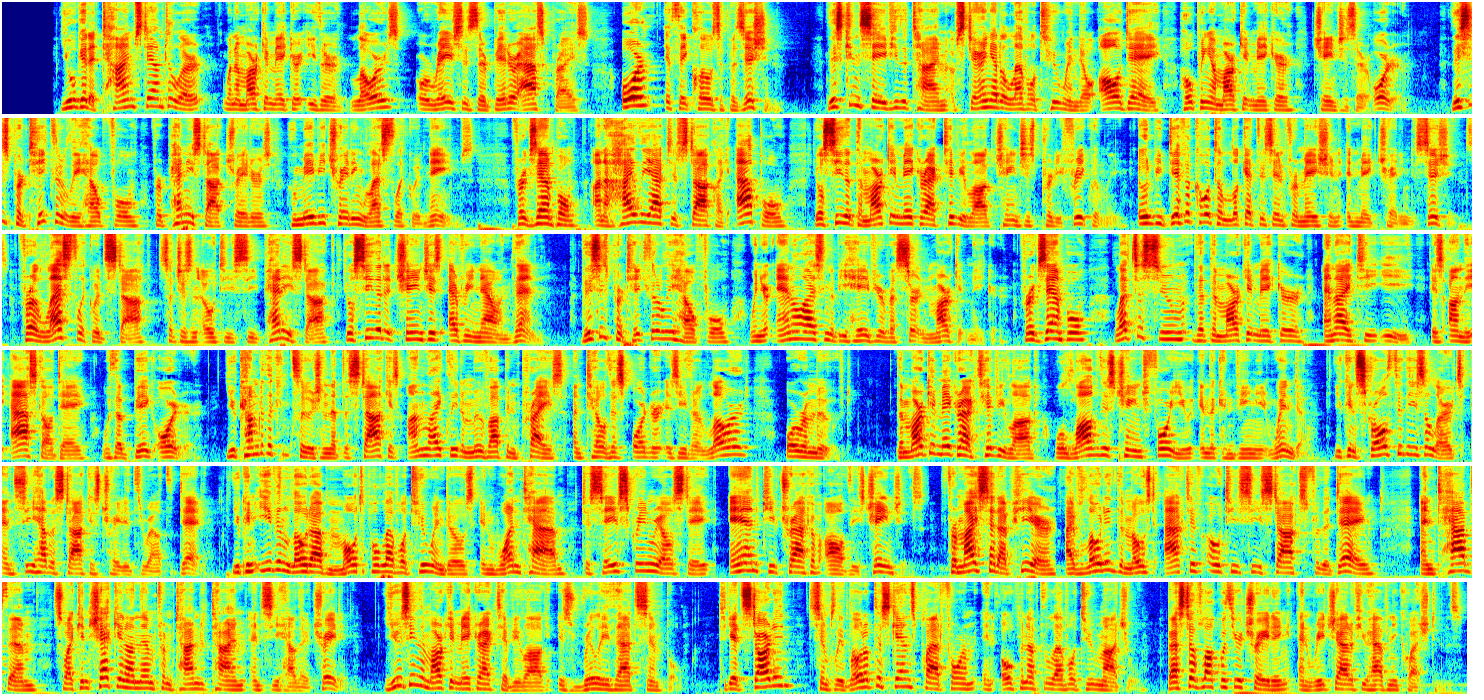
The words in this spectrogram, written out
You'll get a timestamped alert when a market maker either lowers or raises their bid or ask price, or if they close a position. This can save you the time of staring at a Level 2 window all day hoping a market maker changes their order. This is particularly helpful for penny stock traders who may be trading less liquid names. For example, on a highly active stock like Apple, you'll see that the market maker activity log changes pretty frequently. It would be difficult to look at this information and make trading decisions. For a less liquid stock, such as an OTC penny stock, you'll see that it changes every now and then. This is particularly helpful when you're analyzing the behavior of a certain market maker. For example, let's assume that the market maker NITE is on the ask all day with a big order you come to the conclusion that the stock is unlikely to move up in price until this order is either lowered or removed. The market maker activity log will log this change for you in the convenient window. You can scroll through these alerts and see how the stock is traded throughout the day. You can even load up multiple level 2 windows in one tab to save screen real estate and keep track of all of these changes. For my setup here, I've loaded the most active OTC stocks for the day and tab them so I can check in on them from time to time and see how they're trading. Using the Market Maker activity log is really that simple. To get started, simply load up the Scanz platform and open up the Level 2 module. Best of luck with your trading and reach out if you have any questions.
